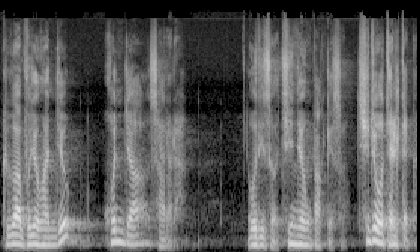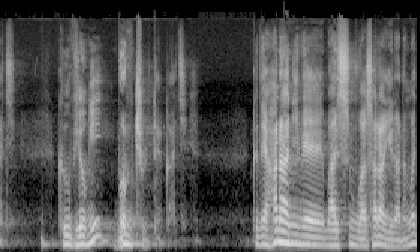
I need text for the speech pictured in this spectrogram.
그가 부정한 즉 혼자 살아라. 어디서? 진영 밖에서. 치료될 때까지. 그 병이 멈출 때까지. 근데 하나님의 말씀과 사랑이라는 건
